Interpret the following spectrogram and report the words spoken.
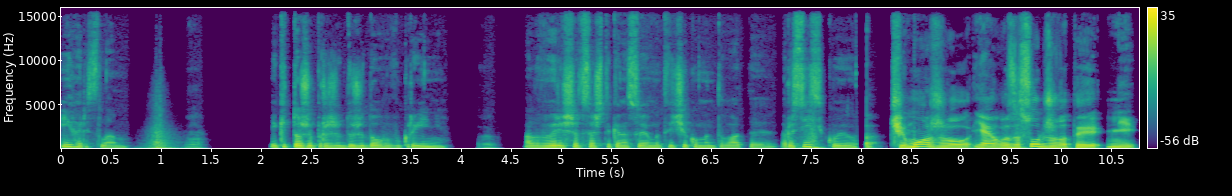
Ігор Слем, Ну. який теж прожив дуже довго в Україні, Так. але вирішив все ж таки на своєму твічі коментувати російською. Чи можу я його засуджувати? Ні.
